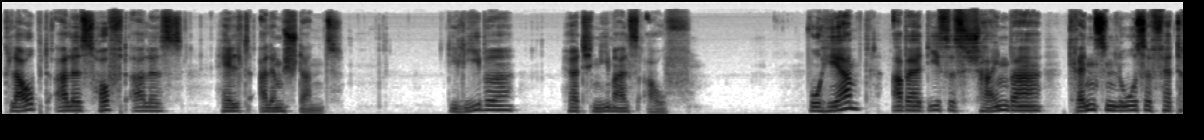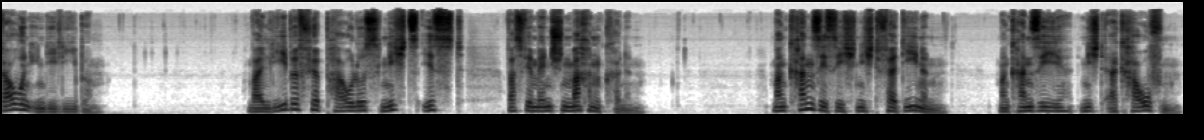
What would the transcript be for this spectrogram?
glaubt alles, hofft alles, hält allem stand. Die Liebe hört niemals auf. Woher aber dieses scheinbar grenzenlose Vertrauen in die Liebe? Weil Liebe für Paulus nichts ist, was wir Menschen machen können. Man kann sie sich nicht verdienen, man kann sie nicht erkaufen.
